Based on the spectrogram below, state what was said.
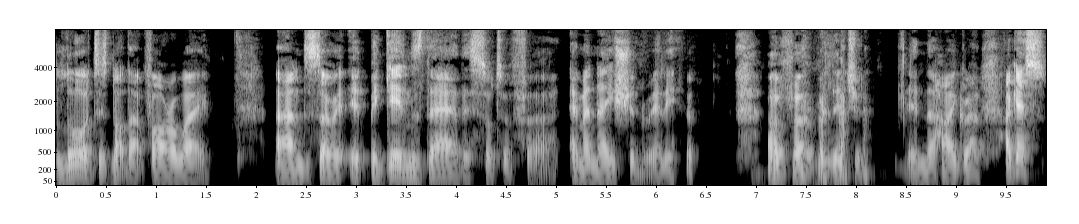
Lourdes is not that far away, and so it, it begins there. This sort of uh, emanation, really, of uh, religion in the high ground. I guess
